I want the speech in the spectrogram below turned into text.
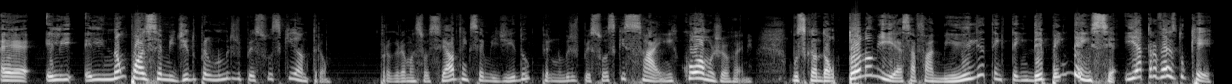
é, ele, ele não pode ser medido pelo número de pessoas que entram. O programa social tem que ser medido pelo número de pessoas que saem. E como, Giovanni? Buscando autonomia. Essa família tem que ter independência. E através do quê?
